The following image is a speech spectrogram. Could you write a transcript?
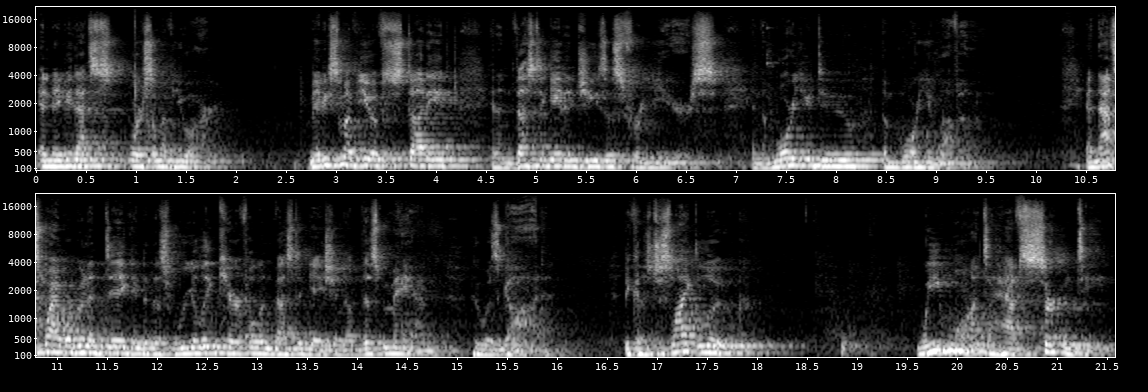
And maybe that's where some of you are. Maybe some of you have studied and investigated Jesus for years. And the more you do, the more you love him. And that's why we're going to dig into this really careful investigation of this man who was God. Because just like Luke, we want to have certainty,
